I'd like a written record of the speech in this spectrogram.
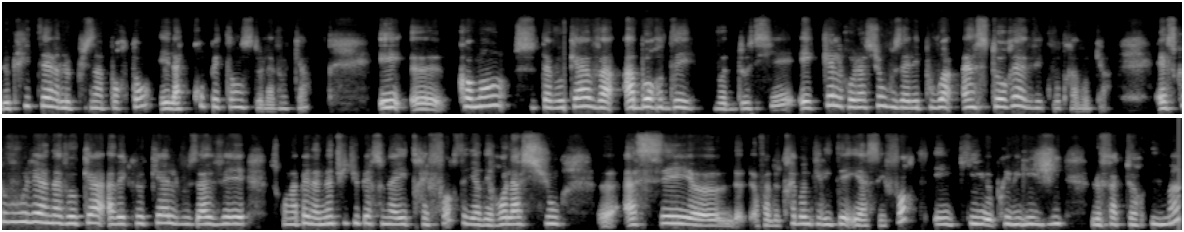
Le critère le plus important est la compétence de l'avocat et comment cet avocat va aborder votre dossier et quelle relation vous allez pouvoir instaurer avec votre avocat? Est-ce que vous voulez un avocat avec lequel vous avez ce qu'on appelle un intuitu personnel très fort, c'est-à-dire des relations assez, de, enfin de très bonne qualité et assez fortes et qui privilégie le facteur humain?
